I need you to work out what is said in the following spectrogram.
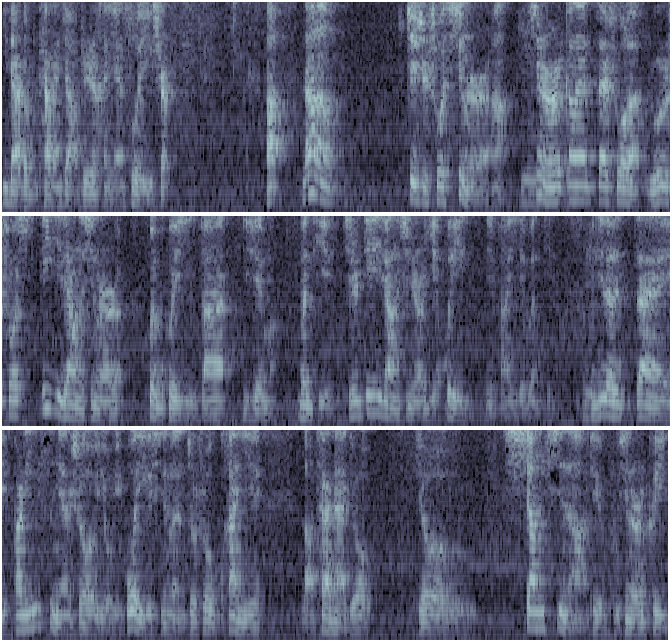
一点都不开玩笑，这是很严肃的一事儿。好，那这是说杏仁儿啊，嗯杏仁儿刚才再说了，如果是说低剂量的杏仁儿会不会引发一些嘛问题？其实低剂量的杏仁儿也会引引发一些问题。嗯我记得在二零一四年的时候有一过一个新闻，就是说武汉一老太太就就相信啊，这个苦杏仁儿可以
